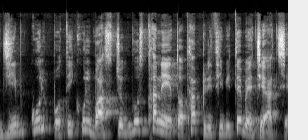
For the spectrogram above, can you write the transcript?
জীবকুল প্রতিকূল বাসযোগ্য স্থানে তথা পৃথিবীতে বেঁচে আছে।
